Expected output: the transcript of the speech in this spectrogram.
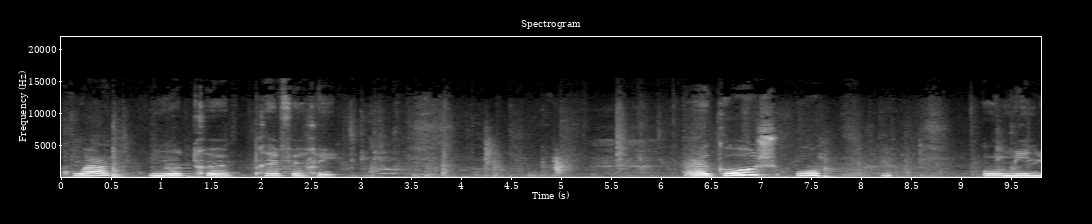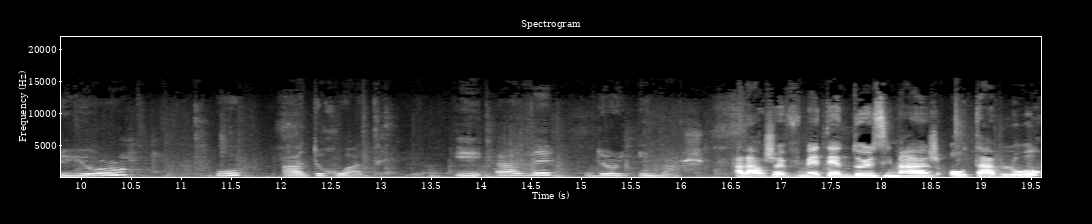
quoi notre préféré. À gauche ou au milieu ou à droite. Il avait deux images. Alors, je vous mettais deux images au tableau.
